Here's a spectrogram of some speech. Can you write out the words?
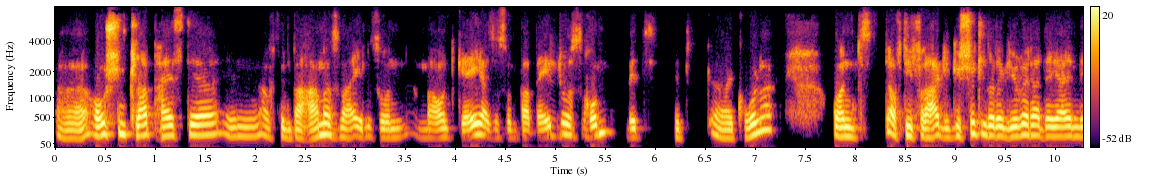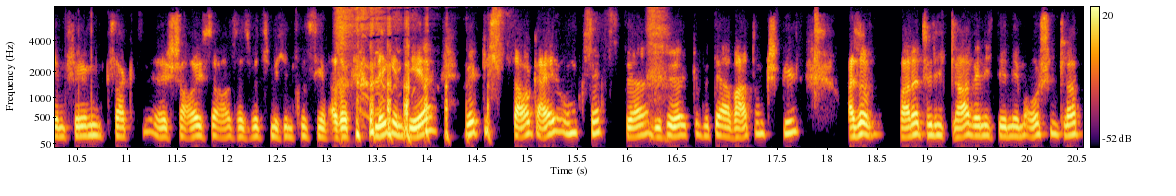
äh, Ocean Club heißt der in, auf den Bahamas, war eben so ein Mount Gay, also so ein Barbados rum mit, mit äh, Cola. Und auf die Frage geschüttelt oder gerührt hat er ja in dem Film gesagt, äh, schaue ich so aus, als würde es mich interessieren. Also legendär, wirklich saugeil umgesetzt, ja, diese, mit der Erwartung gespielt. Also war natürlich klar, wenn ich den im Ocean Club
